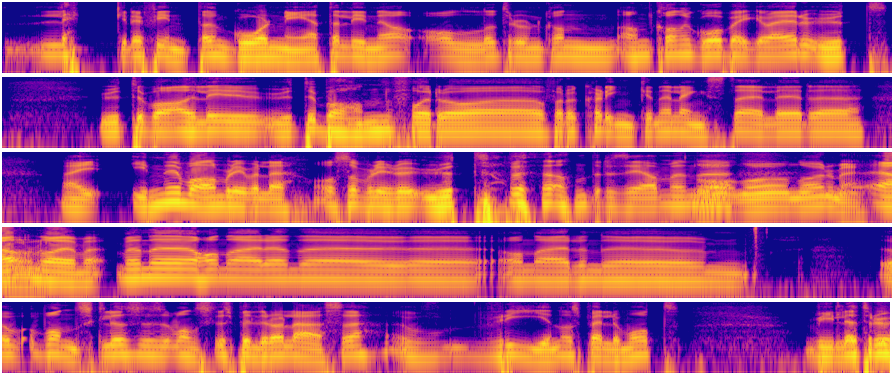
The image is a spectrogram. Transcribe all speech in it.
lekre finta går ned til linja. Alle tror han kan Han kan gå begge veier. Ut, ut, i, ba ut i banen for å, for å klinke ned lengste, eller eh, Nei, inn i banen blir vel det, og så blir det ut på den andre sida. Nå, eh, nå, nå er du med. ja, Nå er jeg med. Men eh, han er en uh, Han er en eh, vanskelig, vanskelig spiller å lese. Vrien å spille mot, vil jeg tro.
